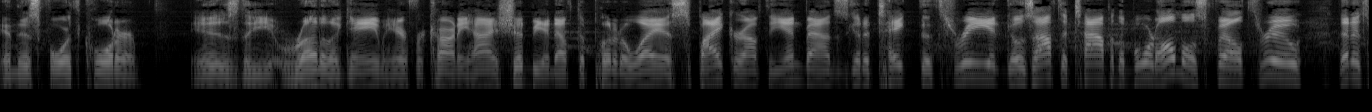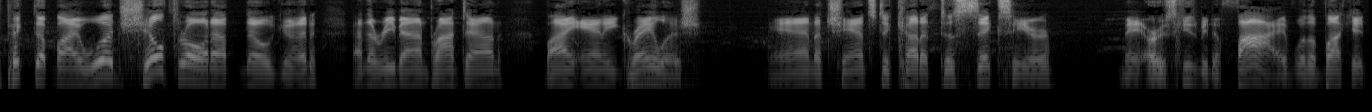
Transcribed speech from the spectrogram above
in this fourth quarter is the run of the game here for Kearney High. Should be enough to put it away. A Spiker off the inbounds is going to take the three. It goes off the top of the board, almost fell through. Then it's picked up by Wood. She'll throw it up, no good. And the rebound brought down by Annie Graylish. And a chance to cut it to six here, or excuse me, to five with a bucket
